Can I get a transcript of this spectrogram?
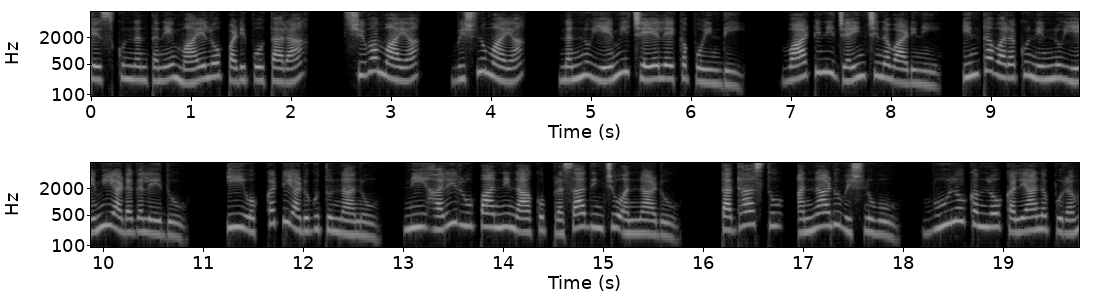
చేసుకున్నంతనే మాయలో పడిపోతారా? శివమాయ విష్ణుమాయ నన్ను ఏమీ చేయలేకపోయింది. వాటిని జయించినవాడిని. ఇంతవరకు నిన్ను ఏమీ అడగలేదు. ఈ ఒక్కటి అడుగుతున్నాను. నీ హరి రూపాన్ని నాకు ప్రసాదించు అన్నాడు. తథాస్తు అన్నాడు విష్ణువు. భూలోకంలో కళ్యాణపురం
